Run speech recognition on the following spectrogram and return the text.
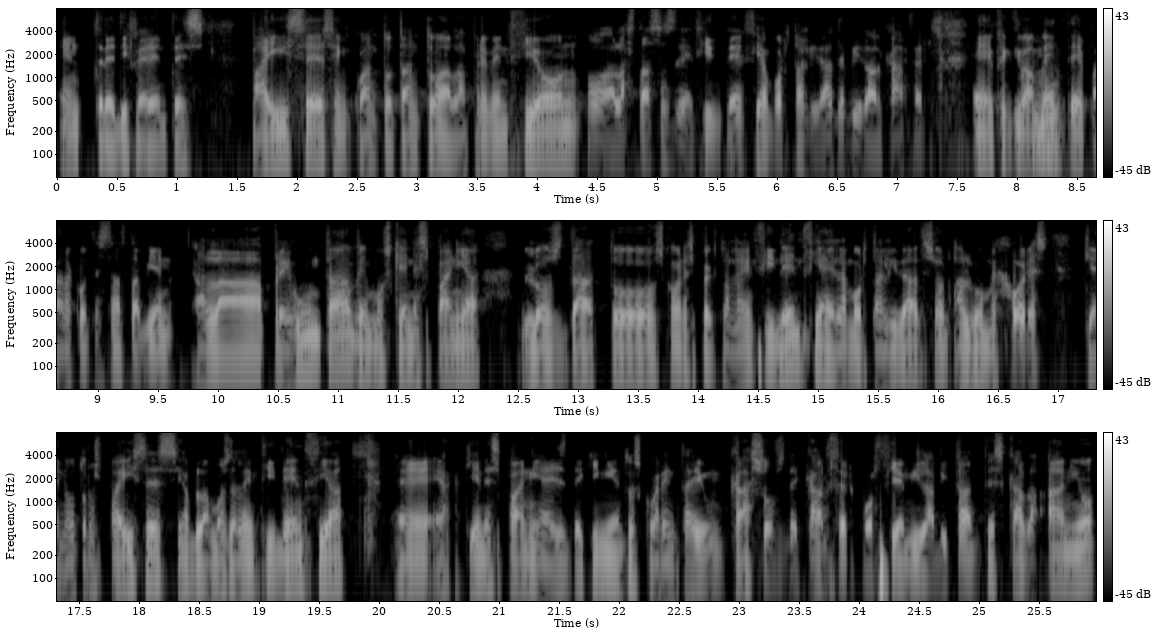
entre diferentes países en cuanto tanto a la prevención o a las tasas de incidencia mortalidad debido al cáncer. Efectivamente, mm. para contestar también a la pregunta, vemos que en España los datos con respecto a la incidencia y la mortalidad son algo mejores que en otros países. Si hablamos de la incidencia, eh, aquí en España es de 541 casos de cáncer por 100.000 habitantes cada año,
